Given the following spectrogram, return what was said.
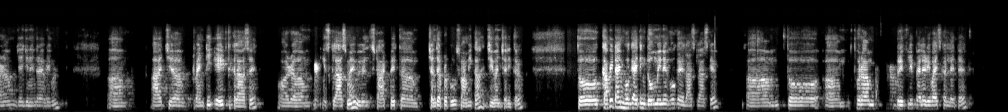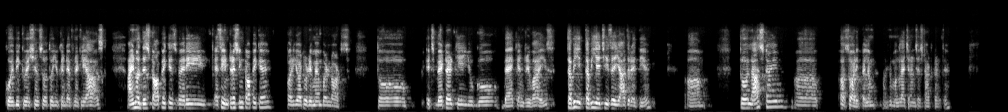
प्रणाम जय जिनेन्द्र एवरीवन आज ट्वेंटी एट्थ क्लास है और uh, इस क्लास में we will start with Chandra Prabhu Swami का जीवन चरित्र तो काफ़ी टाइम हो गया आई थिंक दो महीने हो गए लास्ट क्लास के। Um, तो um, थोड़ा ब्रीफली पहले रिवाइज कर लेते हैं। कोई भी क्वेश्चन हो तो you can definitely ask I know this topic is very ऐसे इंटरेस्टिंग टॉपिक है पर you have to remember lots तो इट्स बेटर कि you go back and revise तभी तभी ये चीज़ें याद रहती है। Uh, तो लास्ट टाइम सॉरी पहले मंगलाचरण से स्टार्ट करते हैं।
